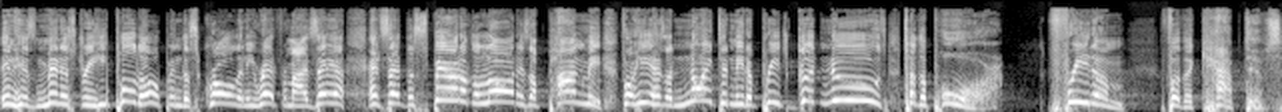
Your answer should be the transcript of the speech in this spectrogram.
in his ministry, he pulled open the scroll and he read from Isaiah and said, The Spirit of the Lord is upon me, for he has anointed me to preach good news to the poor, freedom for the captives.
